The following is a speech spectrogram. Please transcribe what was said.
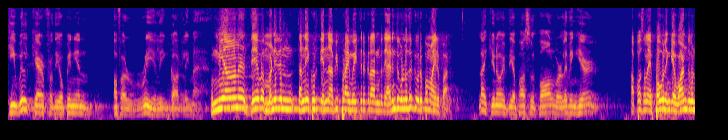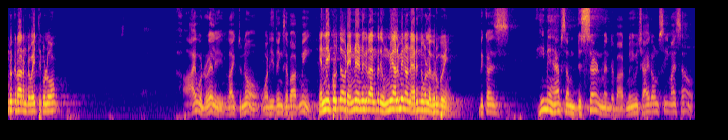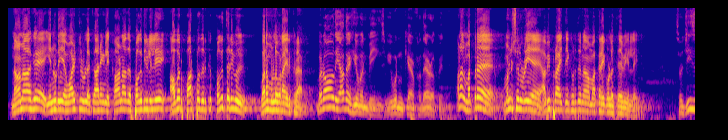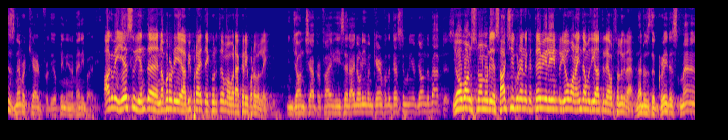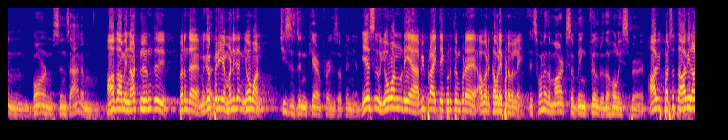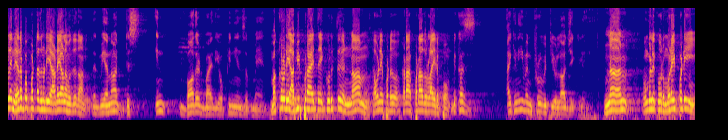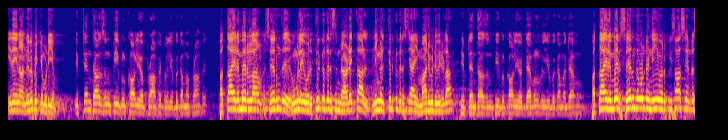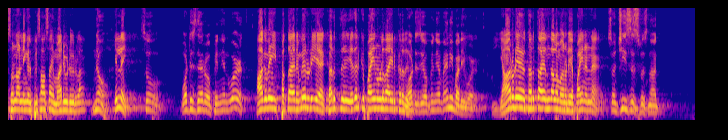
He will care for the opinion of a really godly man. உண்மையான தேவ மனிதன் தன்னை குறித்து என்ன அபிப்பிராயம் வைத்திருக்கிறார் என்பதை அறிந்து கொள்வதற்கு விருப்பமாயிருப்பான் Like, you know, if the Apostle Paul were living here, அப்போ சொல்ல பவுல் இங்கே வாழ்ந்து கொண்டிருக்கிறார் என்று வைத்துக் கொள்வோம் I would really like to know what he thinks about me. என்னை குறித்து அவர் என்ன எண்ணுகிறார் என்பதை உண்மையாலுமே நான் அறிந்து கொள்ள விரும்புவேன் Because he may have some discernment about me which I don't see myself. நானாக என்னுடைய வாழ்க்கையில் உள்ள காரியங்களை காணாத பகுதிகளிலே அவர் பார்ப்பதற்கு பகுத்தறிவு வரமுள்ளவராய் இருக்கிறார் But all the other human beings, we wouldn't care for their opinion. ஆனால் மற்ற மனுஷருடைய அபிப்பிராயத்தை குறித்து நாம் அக்கறை கொள்ள தேவையில்லை So Jesus never cared for the opinion of anybody. ஆகவே இயேசு எந்த நபருடைய அபிப்பிராயத்தை குறித்தும் அவர் அக்கறைப்படவில்லை In John chapter 5, he said, I don't even care for the testimony of John the Baptist. யோவான் சுனானுடைய சாட்சி கூட எனக்கு தேவையில்லை என்று யோவான் ஐந்தாம் அதிகாரத்தில் அவர் சொல்லுகிறார் That was the greatest man born since Adam. ஆதாமின் நாட்டிலிருந்து பிறந்த மிகப்பெரிய மனிதன் யோவான் Jesus didn't care for his opinion. இயேசு யோவானுடைய அபிப்பிராயத்தை குறித்தும் கூட அவர் கவலைப்படவில்லை It's one of the marks of being filled with the Holy Spirit ஆவி பரிசுத்த ஆவினாலே நிரப்பப்பட்டதனுடைய அடையாளம் இதுதான் that we are not dis- in, bothered by the opinions of men. மக்களுடைய அபிப்பிராயத்தை குறித்து நாம் கவலைப்படு கடா- படாதவர்களாய் இருப்போம் Because I can even prove it to you logically. நான் உங்களுக்கு ஒரு முறைப்படி இதை நான் நிரூபிக்க முடியும் If 10,000 people call you a prophet, will you become a prophet? பத்தாயிரம் பேர் எல்லாம் சேர்ந்து உங்களை ஒரு தீர்க்கதரிசி என்று அழைத்தால் நீங்கள் தீர்க்கதரிசியாய் மாறிவிடுவீர்களா If 10,000 people call you a devil, will you become a devil? பத்தாயிரம் பேர் சேர்ந்து கொண்டு நீ ஒரு பிசாசு என்று சொன்னால் நீங்கள் பிசாசாய் மாறிவிடுவீர்களா No. இல்லை So, what is their opinion worth? ஆகவே பத்தாயிரம் பேருடைய கருத்து எதற்கு பயனுள்ளதா இருக்கிறது What is the opinion of anybody worth? யாருடைய கருத்தா இருந்தாலும் அதனுடைய பயன் என்ன So, Jesus was not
